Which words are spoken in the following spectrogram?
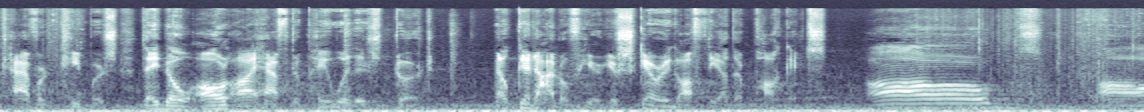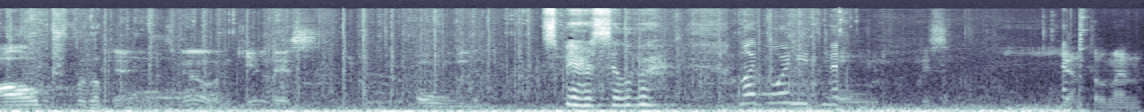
Cavern keepers, they know all I have to pay with is dirt. Now get out of here, you're scaring off the other pockets. Alms! Alms for the Okay, let's go and kill this old, Spare silver. My boy needs med- old, this gentleman.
